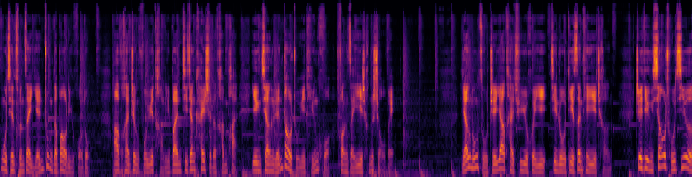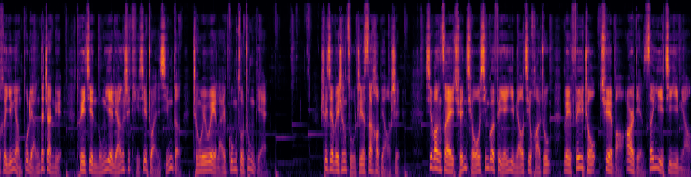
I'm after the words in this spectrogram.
目前存在严重的暴力活动，阿富汗政府与塔利班即将开始的谈判应将人道主义停火放在议程首位。粮农组织亚太区域会议进入第三天议程，制定消除饥饿和营养不良的战略，推进农业粮食体系转型等，成为未来工作重点。世界卫生组织三号表示，希望在全球新冠肺炎疫苗计划中为非洲确保二点三亿剂疫苗，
